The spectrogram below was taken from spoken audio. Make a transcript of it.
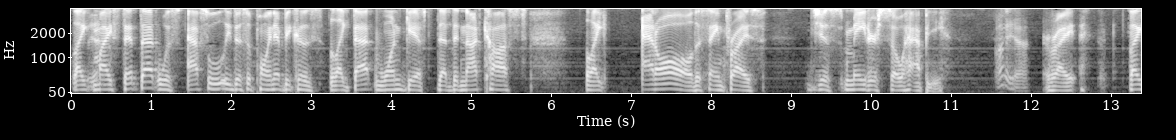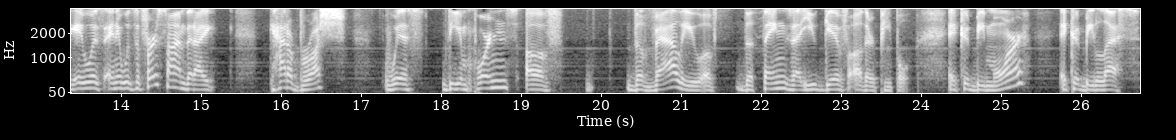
Like Yeah. my stepdad was absolutely disappointed because like that one gift that did not cost like at all the same price just made her so happy Oh yeah. right? Like it was, and it was the first time that I had a brush with the importance of the value of the things that you give other people. It could be more, it could be less.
